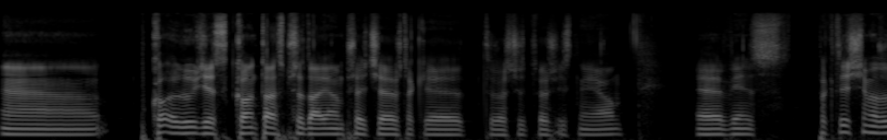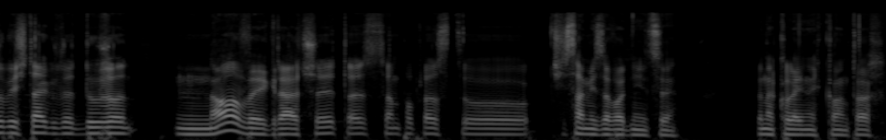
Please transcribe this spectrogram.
Eee, ludzie z konta sprzedają przecież, takie rzeczy też istnieją. E, więc faktycznie może być tak, że dużo nowych graczy to są po prostu ci sami zawodnicy na kolejnych kontach.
